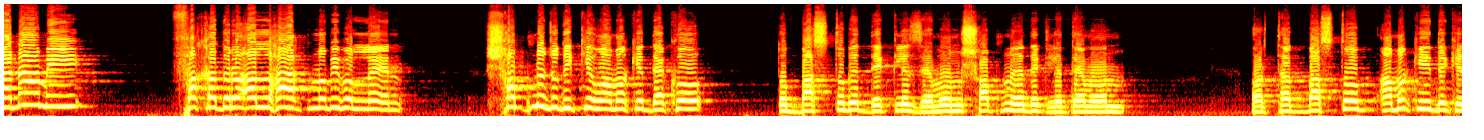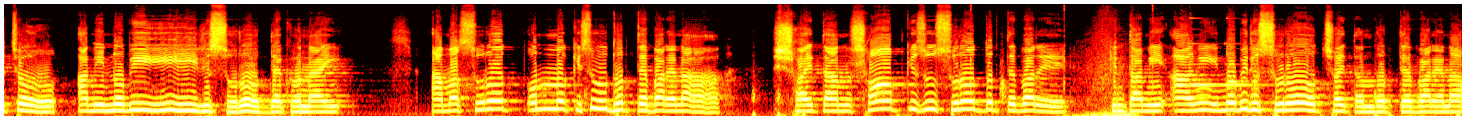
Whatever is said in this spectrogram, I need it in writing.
মানামি আল্লাহ নবী বললেন, স্বপ্ন যদি কেউ আমাকে দেখো, তো বাস্তবে দেখলে যেমন, স্বপ্নে দেখলে তেমন। অর্থাৎ বাস্তব আমাকে দেখেছ, আমি নবীর সুরত দেখো নাই। আমার সুরত অন্য কিছু ধরতে পারে না। শয়তান সব কিছু সুরত ধরতে পারে, কিন্তু আমি আমি নবীর সুরত শয়তান ধরতে পারে না।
